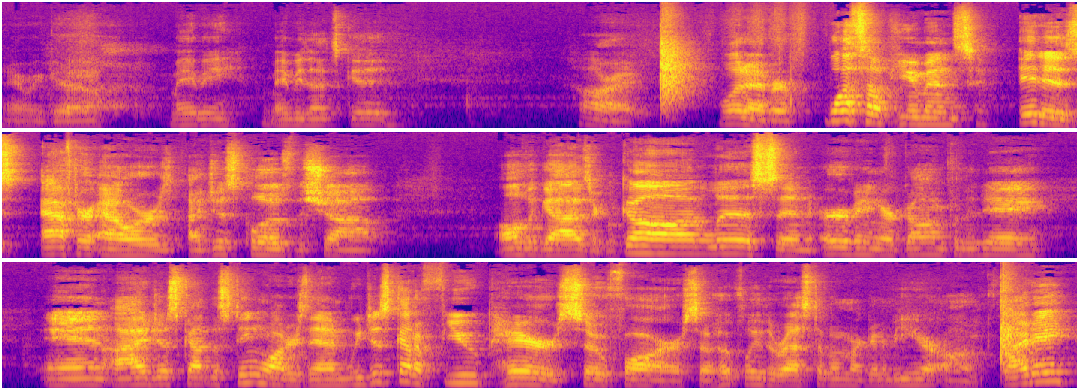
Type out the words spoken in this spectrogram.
There we go. Maybe, maybe that's good. All right, whatever. What's up humans? It is after hours. I just closed the shop. All the guys are gone. Liz and Irving are gone for the day. And I just got the Stingwaters in. We just got a few pairs so far. So hopefully the rest of them are gonna be here on Friday.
